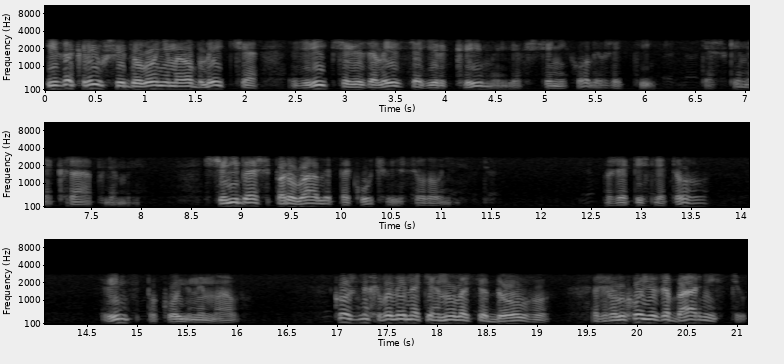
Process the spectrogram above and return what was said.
і, закривши долонями обличчя, звідчаю залився гіркими, як ще ніколи в житті, тяжкими краплями, що ніби аж парували пекучою солоністю. Вже після того він спокою не мав. Кожна хвилина тягнулася довго, з глухою забарністю,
